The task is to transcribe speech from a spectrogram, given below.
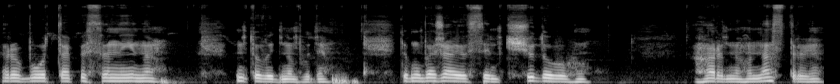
робота, писанина. Ну, то видно буде. Тому бажаю всім чудового, гарного настрою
